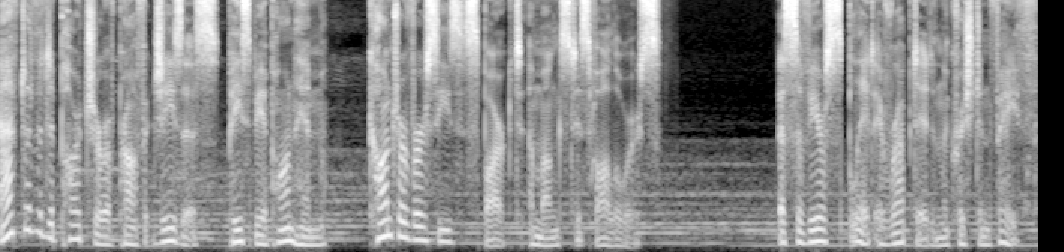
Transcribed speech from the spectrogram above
After the departure of Prophet Jesus, peace be upon him, controversies sparked amongst his followers. a severe split erupted in the Christian faith,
